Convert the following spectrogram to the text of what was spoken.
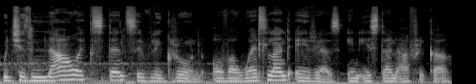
which is now extensively grown over wetland areas in eastern Africa.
